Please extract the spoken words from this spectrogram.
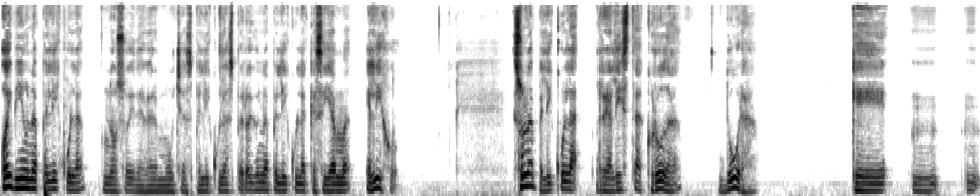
Hoy vi una película, no soy de ver muchas películas, pero hay una película que se llama El Hijo. Es una película realista, cruda, dura, que mm, mm,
